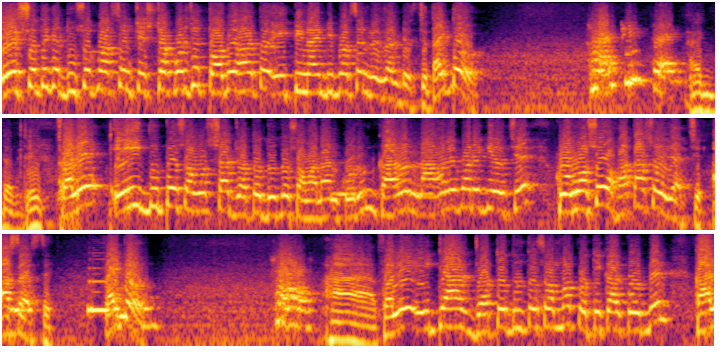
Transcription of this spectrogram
দেড়শো থেকে দুশো পার্সেন্ট চেষ্টা করছে তবে হয়তো এইটি নাইনটি পার্সেন্ট রেজাল্ট এসছে। তাই তো? হ্যাঁ একদম ঠিক। ফলে এই দুটো সমস্যার যত দ্রুত সমাধান করুন কারণ না হলে পরে কি হচ্ছে? ক্রমশ হতাশ হয়ে যাচ্ছে আস্তে আস্তে। তাই তো? হ্যাঁ। হ্যাঁ ফলে এইটার যত দ্রুত সম্ভব প্রতিকার করবেন। কাল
